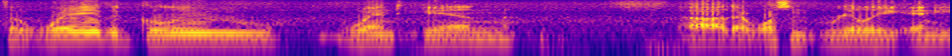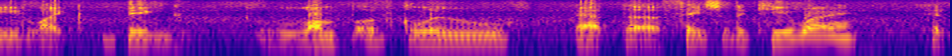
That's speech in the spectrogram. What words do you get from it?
the way the glue went in, uh, there wasn't really any like big lump of glue at the face of the keyway. It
